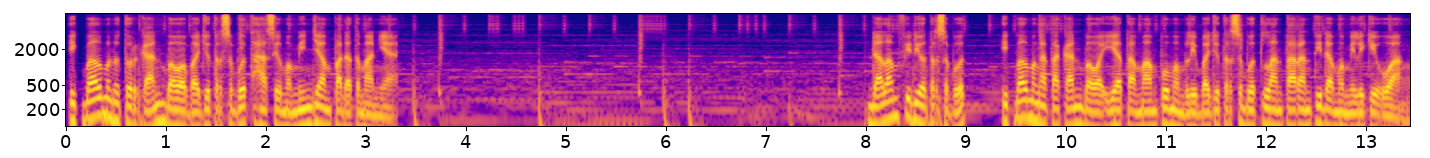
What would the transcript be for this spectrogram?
Iqbal menuturkan bahwa baju tersebut hasil meminjam pada temannya. Dalam video tersebut, Iqbal mengatakan bahwa ia tak mampu membeli baju tersebut lantaran tidak memiliki uang.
